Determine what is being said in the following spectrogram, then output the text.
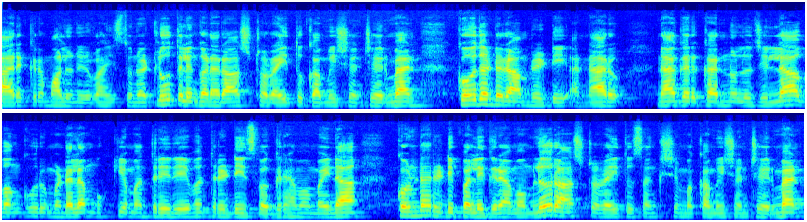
కార్యక్రమాలు నిర్వహిస్తున్నట్లు తెలంగాణ రాష్ట్ర రైతు కమిషన్ చైర్మన్ కోదండరామరెడ్డి అన్నారు. నాగర్ కర్నూలు జిల్లా వంగూరు మండలం ముఖ్యమంత్రి రేవంత్ రెడ్డి స్వగ్రామమైన కొండారెడ్డిపల్లి గ్రామంలో రాష్ట్ర రైతు సంక్షేమ కమిషన్ చైర్మన్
